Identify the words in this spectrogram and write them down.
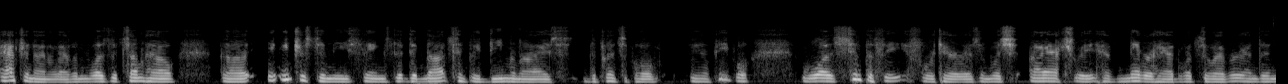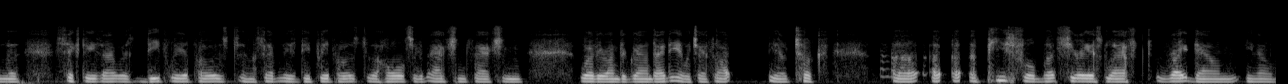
after 9/11 was that somehow uh, interest in these things that did not simply demonize the principal you know people was sympathy for terrorism, which I actually have never had whatsoever. And in the 60s, I was deeply opposed, in the 70s, deeply opposed to the whole sort of action faction, weather underground idea, which I thought you know took a, a, peaceful but serious left right down you know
